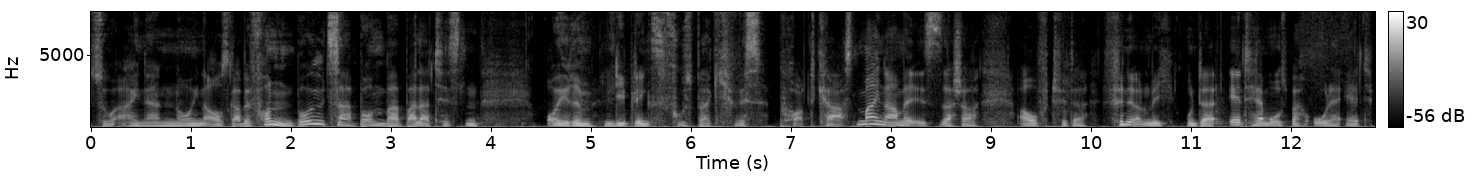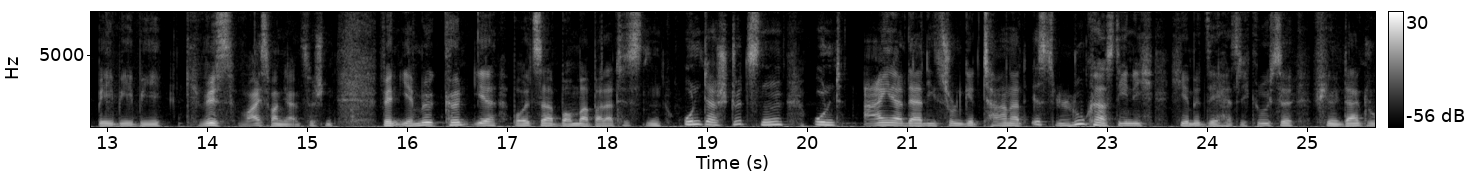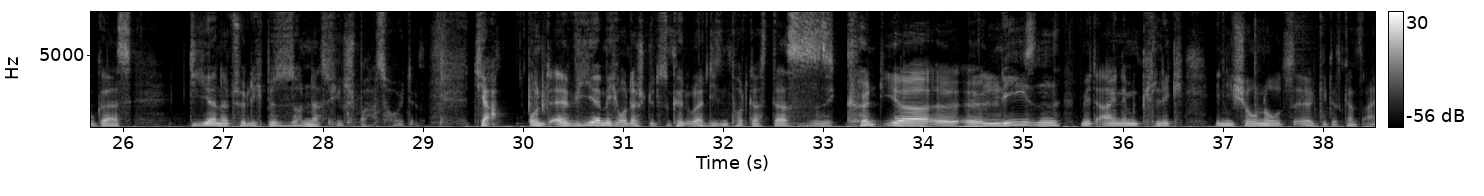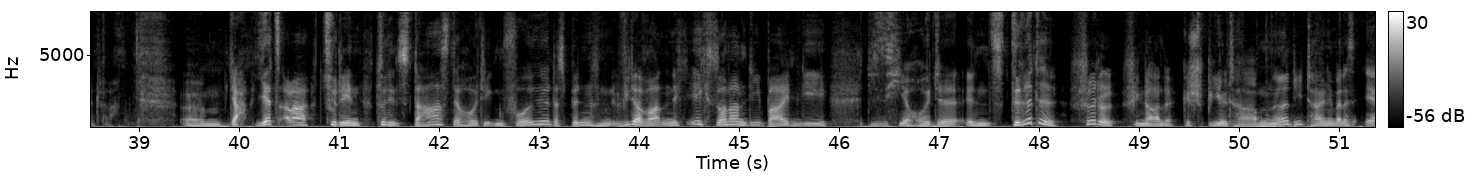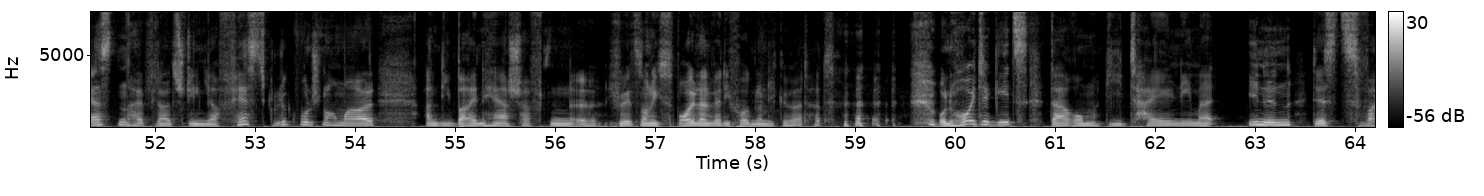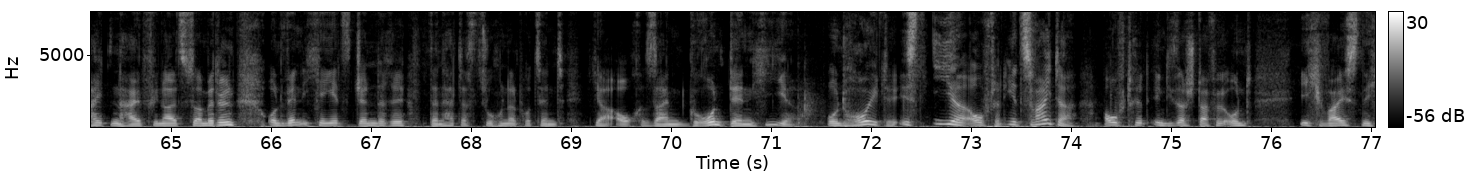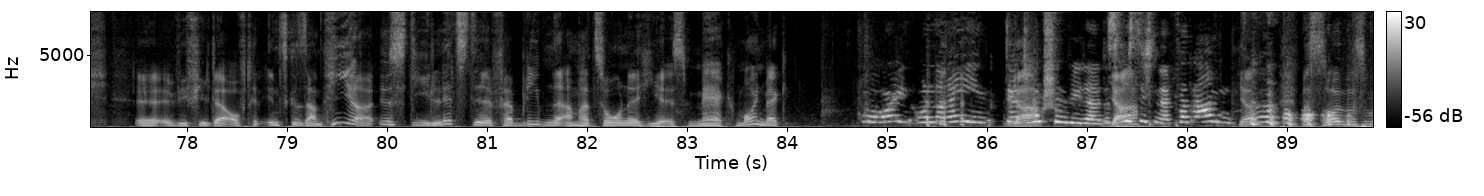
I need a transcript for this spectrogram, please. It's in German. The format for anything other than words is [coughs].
willkommen zu einer neuen Ausgabe von Bulzer Bomber Ballatisten, eurem Lieblingsfußball-Quiz-Podcast. Mein Name ist Sascha. Auf Twitter findet man mich unter @herrmosbach oder @bbbquiz. Weiß man ja inzwischen. Wenn ihr mögt, könnt ihr Bolzer Bomber Ballatisten unterstützen und einer, der dies schon getan hat, ist Lukas, den ich hiermit sehr herzlich grüße. Vielen Dank, Lukas dir natürlich besonders viel Spaß heute. Tja, und äh, wie ihr mich unterstützen könnt oder diesen Podcast, das könnt ihr äh, äh lesen mit einem Klick in die Show Notes. Äh, geht das ganz einfach. Ähm, ja, jetzt aber zu den, zu den Stars der heutigen Folge. Das bin [laughs] wieder warten nicht ich, sondern die beiden, die, die sich hier heute ins dritte Viertelfinale gespielt haben. Ne? Die Teilnehmer des ersten Halbfinals stehen ja fest. Glückwunsch nochmal an die beiden Herrschaften. Äh, ich will jetzt noch nicht spoilern, wer die Folge noch nicht gehört hat. [laughs] Und heute geht es darum, die Teilnehmer innen des zweiten Halbfinals zu ermitteln. Und wenn ich hier jetzt gendere, dann hat das zu 100% ja auch seinen Grund, denn hier und heute ist Ihr Auftritt, Ihr zweiter Auftritt in dieser Staffel und ich weiß nicht, äh, wie viel der Auftritt insgesamt. Hier ist die letzte verbliebene Amazone, hier ist Mac. Moin Mac. Moin, oh nein, der ja. Druck schon wieder. Das ja. wusste ich nicht, verdammt. Ja, was soll, was,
